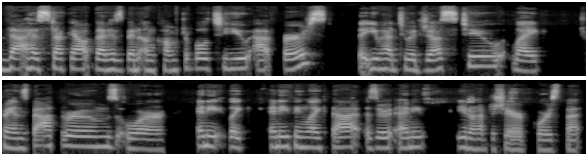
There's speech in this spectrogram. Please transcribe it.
that has stuck out that has been uncomfortable to you at first that you had to adjust to like trans bathrooms or any like anything like that is there any you don't have to share of course but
